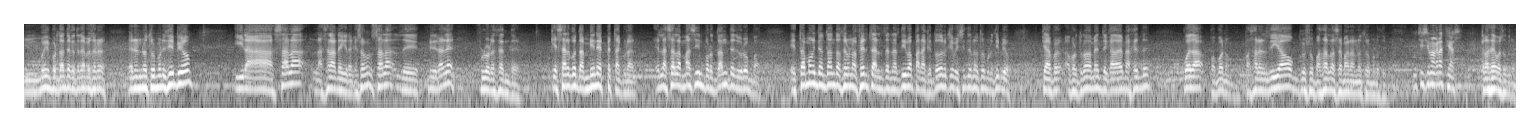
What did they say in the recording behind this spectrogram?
muy importante que tenemos en, en, nuestro municipio, y la sala, la sala negra, que son salas de minerales fluorescentes que es algo también espectacular. Es la sala más importante de Europa. Estamos intentando hacer una oferta alternativa para que todo el que visite nuestro municipio, que afortunadamente cada vez más gente, pueda pues bueno, pasar el día o incluso pasar la semana en nuestro municipio. Muchísimas gracias. Gracias a vosotros.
